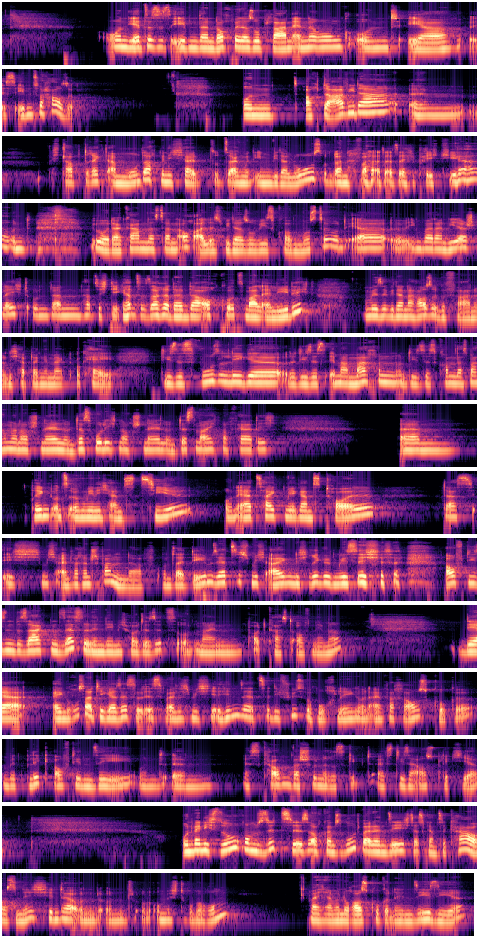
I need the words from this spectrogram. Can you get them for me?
Und jetzt ist es eben dann doch wieder so Planänderung und er ist eben zu Hause. Und auch da wieder ähm, ich glaube, direkt am Montag bin ich halt sozusagen mit ihm wieder los und dann war er tatsächlich bei Ikea und ja, da kam das dann auch alles wieder so, wie es kommen musste und er, äh, ihm war dann wieder schlecht und dann hat sich die ganze Sache dann da auch kurz mal erledigt und wir sind wieder nach Hause gefahren und ich habe dann gemerkt, okay, dieses Wuselige oder dieses immer machen und dieses, komm, das machen wir noch schnell und das hole ich noch schnell und das mache ich noch fertig, ähm, bringt uns irgendwie nicht ans Ziel und er zeigt mir ganz toll, dass ich mich einfach entspannen darf. Und seitdem setze ich mich eigentlich regelmäßig auf diesen besagten Sessel, in dem ich heute sitze und meinen Podcast aufnehme, der ein großartiger Sessel ist, weil ich mich hier hinsetze, die Füße hochlege und einfach rausgucke mit Blick auf den See und ähm, es kaum was Schöneres gibt als dieser Ausblick hier. Und wenn ich so rum sitze, ist auch ganz gut, weil dann sehe ich das ganze Chaos nicht hinter und, und, und um mich drumherum, weil ich einfach nur rausgucke und den See sehe.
